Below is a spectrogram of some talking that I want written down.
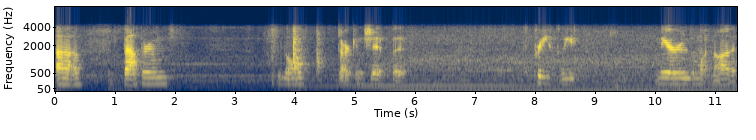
Uh, bathroom. This is all dark and shit, but it's pretty sweet. Mirrors and whatnot.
